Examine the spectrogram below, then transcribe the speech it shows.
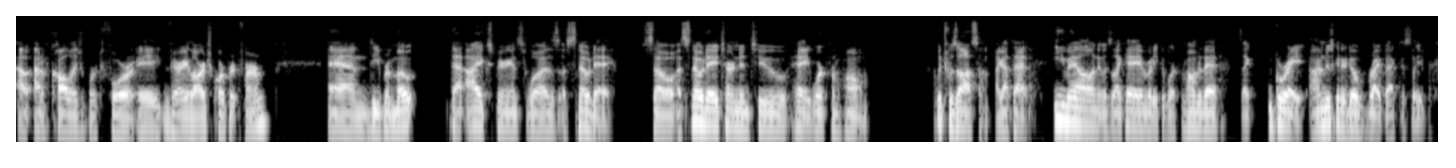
out, out of college, worked for a very large corporate firm. And the remote that I experienced was a snow day. So a snow day turned into, hey, work from home, which was awesome. I got that email and it was like, hey, everybody could work from home today. It's like, great. I'm just gonna go right back to sleep.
